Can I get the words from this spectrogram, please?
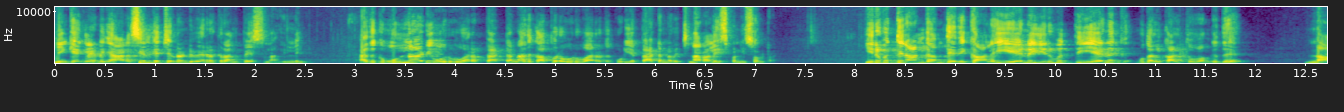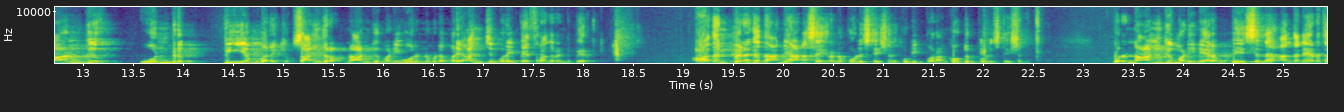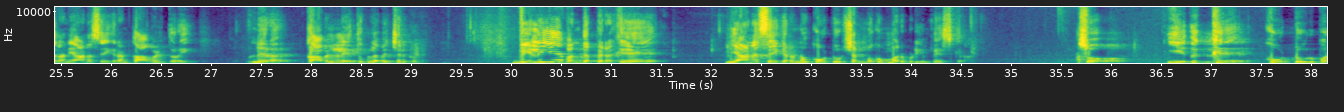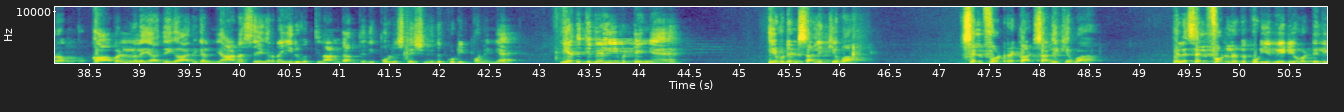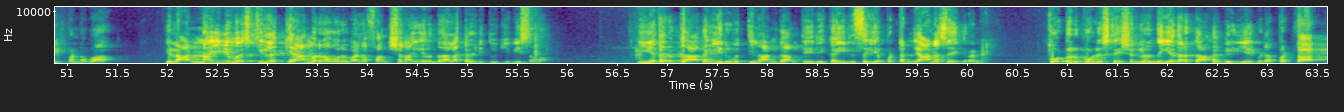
நீங்க கேட்கல என்னங்க அரசியல் கட்சியில் ரெண்டு பேர் இருக்கிறாங்க பேசலாம். இல்லைங்க. அதுக்கு முன்னாடி ஒரு வார பேட்டர்ன் அதுக்கப்புறம் ஒரு வாரம் இருக்கக்கூடிய பேட்டர்னை வச்சு நான் அனலைஸ் பண்ணி சொல்றேன். இருபத்தி நான்காம் தேதி காலை ஏழு இருபத்தி ஏழுக்கு முதல் கால் துவங்குது. நான்கு ஒன்று பிஎம் வரைக்கும் சாயந்தரம் நான்கு மணி ஒரு நிமிடம் வரை அஞ்சு முறை பேசுறாங்க ரெண்டு பேரும். அதன் பிறகுதான் ஞானசேகரனை போலீஸ் ஸ்டேஷனுக்கு கூட்டிகிட்டு போகிறாங்க கோட்டூர் போலீஸ் ஸ்டேஷனுக்கு ஒரு நான்கு மணி நேரம் பேசல அந்த நேரத்தில் ஞானசேகரன் காவல்துறை நிற- காவல் நிலையத்துக்குள்ளே வச்சிருக்கணும். வெளியே வந்த பிறகு ஞானசேகரனும் கோட்டூர் சண்முகம் மறுபடியும் பேசுகிறாங்க ஸோ எதுக்கு கோட்டூர்புரம் காவல் நிலைய அதிகாரிகள் ஞானசேகரனை இருபத்தி நான்காம் தேதி போலீஸ் ஸ்டேஷன் எது கூட்டிகிட்டு போனீங்க? எதுக்கு வெளியே விட்டீங்க? எவிடன்ஸ் அழிக்கவா செல்ஃபோன் ரெக்கார்ட்ஸ் அழிக்கவா இல்லை செல்ஃபோனில் இருக்கக்கூடிய வீடியோவை டெலீட் பண்ணவா? இல்லை அண்ணா யூனிவர்சிட்டியில் கேமரா ஒரு வேளை ஃபங்க்ஷனாக இருந்தால் அதெல்லாம் கழட்டி தூக்கி வீசவா? எதற்காக இருபத்தி நான்காம் தேதி கைது செய்யப்பட்ட ஞானசேகரன் கோட்டூர் போலீஸ் ஸ்டேஷன்லேருந்து எதற்காக வெளியே விடப்பட்டார்?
